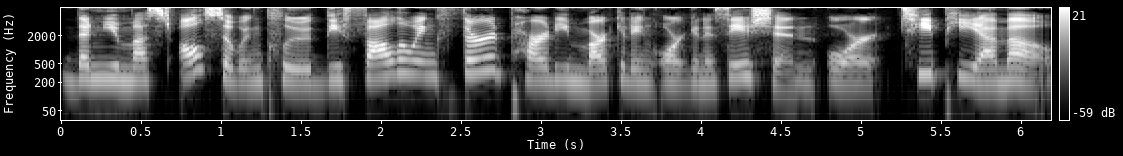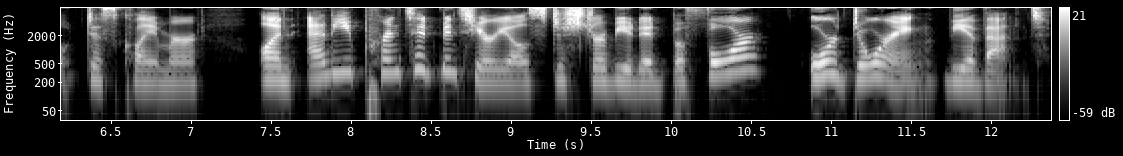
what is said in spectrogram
then you must also include the following third party marketing organization or TPMO disclaimer on any printed materials distributed before or during the event.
